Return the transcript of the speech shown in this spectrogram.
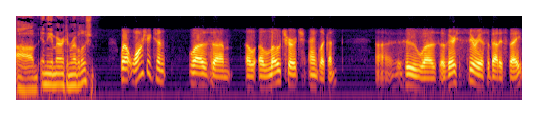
um, in the American Revolution. Well, Washington was um, a, a, low church Anglican uh, who was uh, very serious about his faith.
